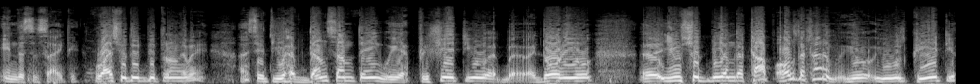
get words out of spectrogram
in the society. Why should it be thrown away? I said, you have done something, we appreciate you, adore you, uh, you should be on the top all the time. You, you will create, you,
